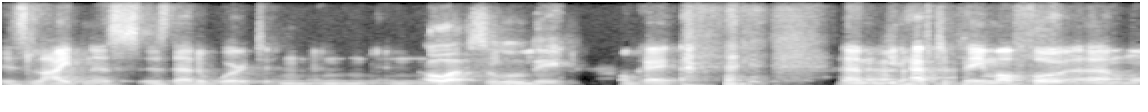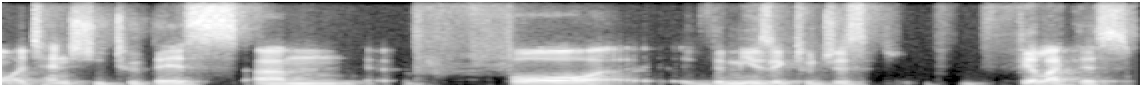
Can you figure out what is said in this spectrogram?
is lightness is that a word in, in, in oh absolutely. In, okay. Um, you have to pay more for uh, more attention to this um, for the music to just feel like this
